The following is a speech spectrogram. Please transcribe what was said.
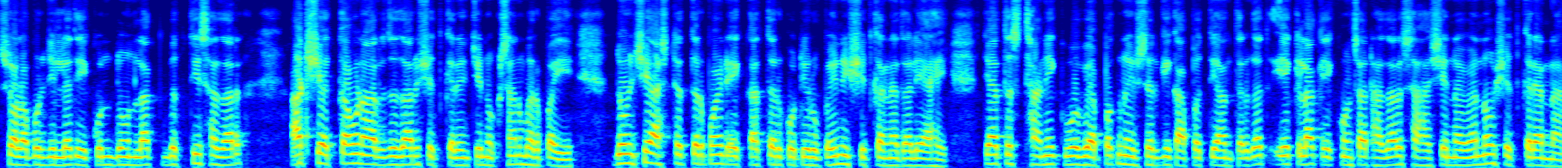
सोलापूर जिल्ह्यात एकूण दोन लाख बत्तीस हजार आठशे एक्कावन्न अर्जदार शेतकऱ्यांची नुकसान भरपाई दोनशे अठ्ठ्याहत्तर पॉईंट एकाहत्तर कोटी रुपये निश्चित करण्यात आले आहे. त्यात स्थानिक व व्यापक नैसर्गिक आपत्ती अंतर्गत एक लाख एकोणसाठ हजार सहाशे नव्याण्णव शेतकऱ्यांना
